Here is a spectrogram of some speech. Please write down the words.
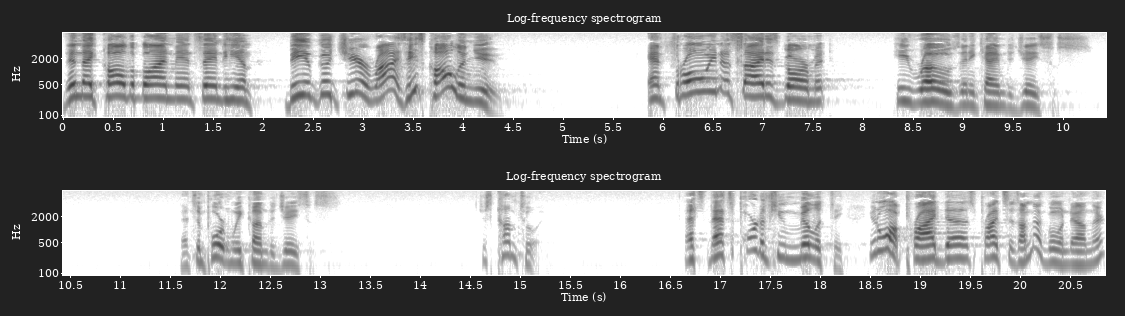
Then they called the blind man, saying to him, Be of good cheer, rise. He's calling you. And throwing aside his garment, he rose and he came to Jesus. That's important we come to Jesus. Just come to him. That's, that's part of humility. You know what pride does? Pride says, I'm not going down there.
